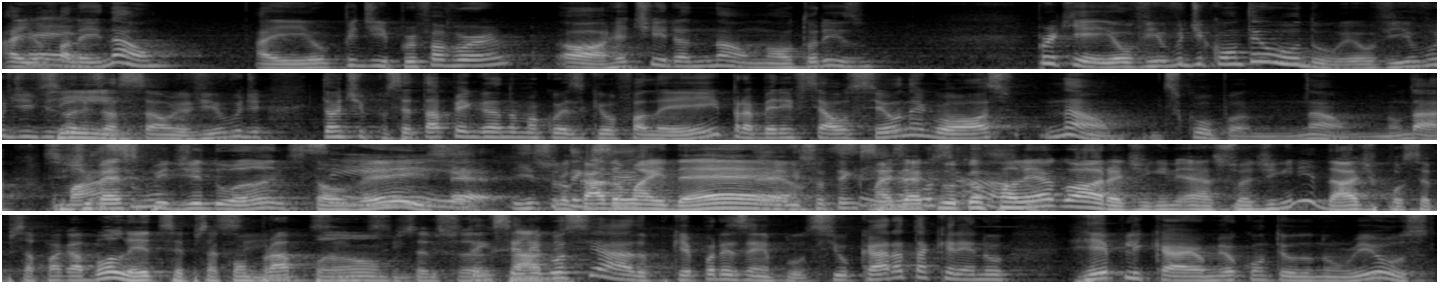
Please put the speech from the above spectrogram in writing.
Aí eu É. falei, não. Aí eu pedi, por favor, ó, retira. Não, não autorizo. Por quê? Eu vivo de conteúdo, eu vivo de visualização, eu vivo de. Então, tipo, você tá pegando uma coisa que eu falei pra beneficiar o seu negócio. Não, desculpa, não, não dá. Se O tivesse máximo- pedido antes, Sim. talvez, É, isso tem que trocado ser- uma ideia. é, isso tem que mas ser é aquilo que eu falei agora, é a sua dignidade. Pô, você precisa pagar boleto, você precisa comprar Sim, pão, sim, sim. você Isso precisa, tem que ser sabe? negociado, porque, por exemplo, se o cara tá querendo replicar o meu conteúdo no Reels,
